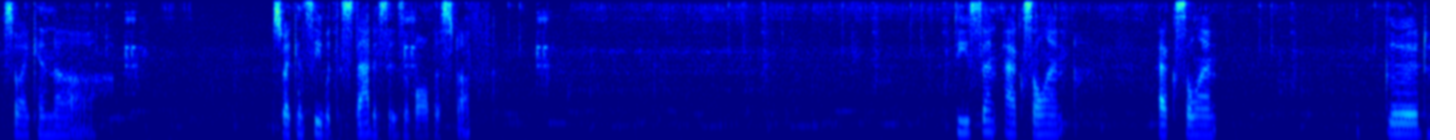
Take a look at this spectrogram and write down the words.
so I can uh, so I can see what the status is of all this stuff. Decent, excellent, excellent, good,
